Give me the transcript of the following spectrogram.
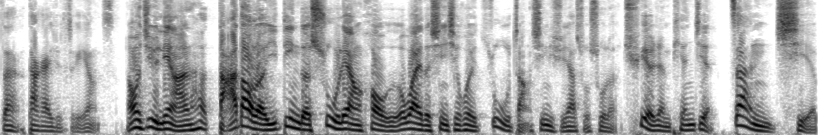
大大概就是这个样子。然后继续练啊，然后达到了一定的数量后，额外的信息会助长心理学家所说的确认偏见。暂且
